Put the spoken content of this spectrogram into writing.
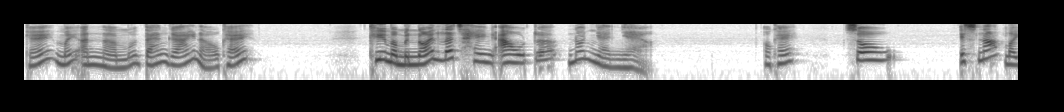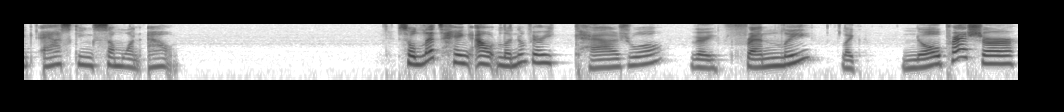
okay, mấy anh muốn tán gái okay? Khi nói let's hang out nó nhạt nhạt. Okay? So, it's not like asking someone out. So let's hang out là nó very casual, very friendly, like no pressure.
